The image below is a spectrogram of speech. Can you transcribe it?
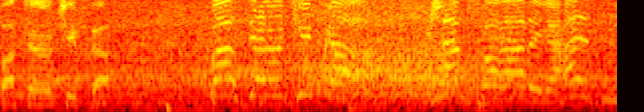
Bastian Ochipka. Bastian Ochipka. Glanzparade gehalten.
